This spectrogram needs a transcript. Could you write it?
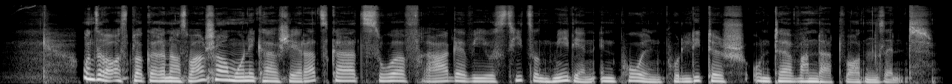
Unsere Ostblockerin aus Warschau, Monika Scheracka, zur Frage, wie Justiz und Medien in Polen politisch unterwandert worden sind.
